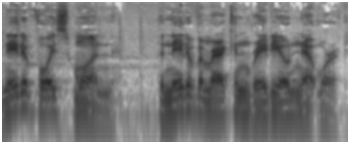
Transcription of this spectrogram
Native Voice One, the Native American Radio Network.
